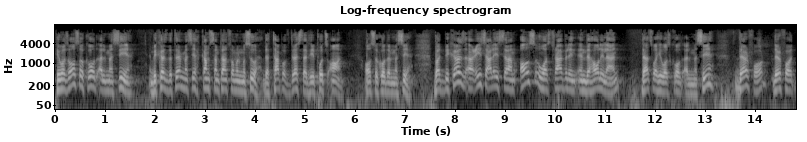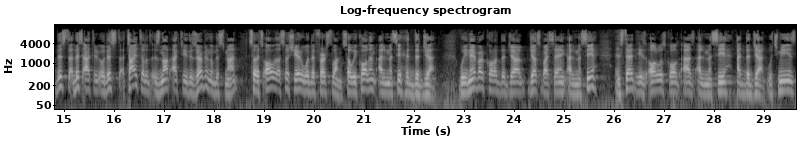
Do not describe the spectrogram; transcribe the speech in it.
He was also called al-Masih because the term Masih comes sometimes from al-Masuh, the type of dress that he puts on also called al-Masih. But because Isa alayhi also was traveling in the Holy Land, that's why he was called Al-Masih. Therefore, therefore, this this attribute or this title is not actually deserving of this man. So it's always associated with the first one. So we call him Al-Masih al-Dajjal. We never call it Dajjal just by saying Al-Masih. Instead, he's always called as Al-Masih al-Dajjal, which means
